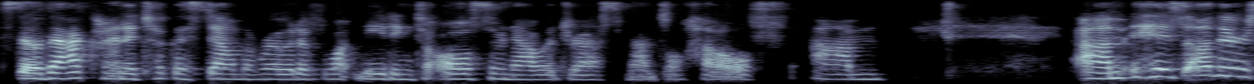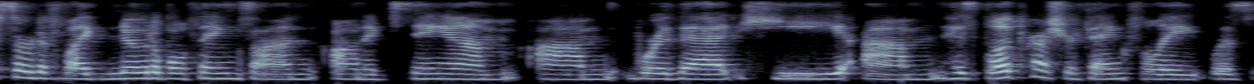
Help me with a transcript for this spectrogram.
so that kind of took us down the road of what needing to also now address mental health. Um, um, his other sort of like notable things on on exam um, were that he um, his blood pressure thankfully was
